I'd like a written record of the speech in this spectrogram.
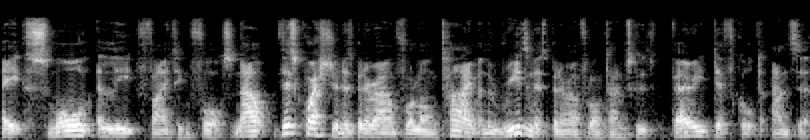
a small elite fighting force. Now, this question has been around for a long time, and the reason it's been around for a long time is because it's very difficult to answer.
